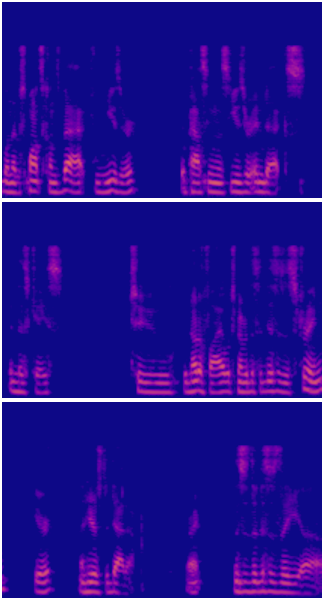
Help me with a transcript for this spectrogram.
when the response comes back from the user, we're passing this user index, in this case, to the notify, which remember this, this is a string here, and here's the data, right? This is the this is the, uh,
